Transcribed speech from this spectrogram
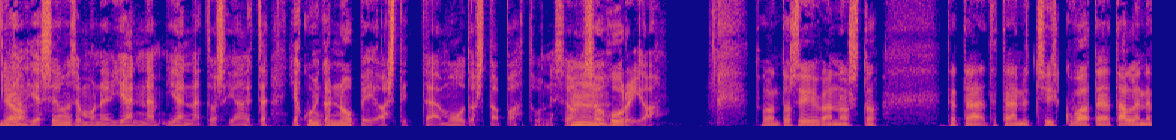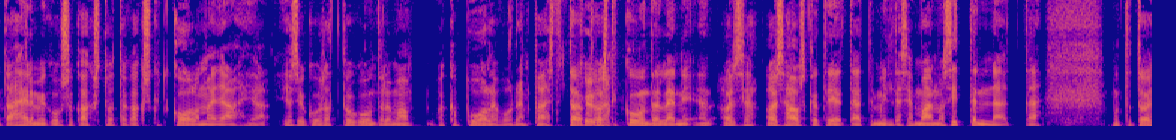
Joo. Ja, ja se on semmoinen jännä, jännä tosiaan, että ja kuinka nopeasti tämä muutos tapahtuu, niin se on, mm. se on hurjaa. Tuo on tosi hyvä nosto. Tätä, tätä nyt siis kuvataan ja tallennetaan helmikuussa 2023 ja, ja jos joku sattuu kuuntelemaan vaikka puolen vuoden päästä, toivottavasti Kyllä. kuuntelee, niin olisi, olisi hauska tietää, että miltä se maailma sitten näyttää. Mutta toi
